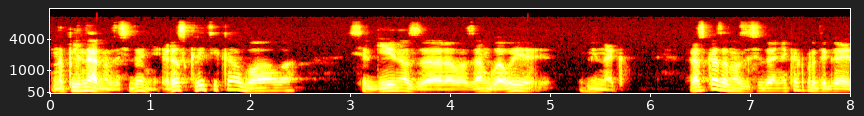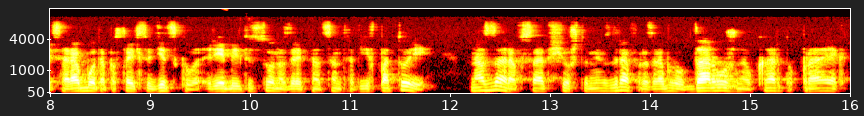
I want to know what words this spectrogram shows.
на пленарном заседании раскритиковала Сергея Назарова, замглавы Минэк. Рассказывая на заседании, как продвигается работа по строительству детского реабилитационно-оздоровительного центра в Евпатории, Назаров сообщил, что Минздрав разработал дорожную карту проект.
